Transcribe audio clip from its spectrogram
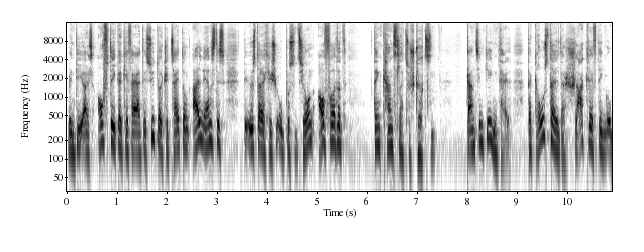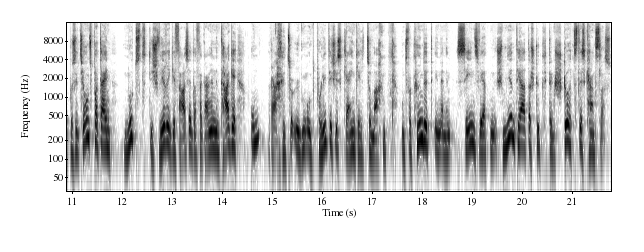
wenn die als Aufdecker gefeierte Süddeutsche Zeitung allen Ernstes die österreichische Opposition auffordert, den Kanzler zu stürzen. Ganz im Gegenteil. Der Großteil der schlagkräftigen Oppositionsparteien nutzt die schwierige Phase der vergangenen Tage, um Rache zu üben und politisches Kleingeld zu machen und verkündet in einem sehenswerten Schmierentheaterstück den Sturz des Kanzlers.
